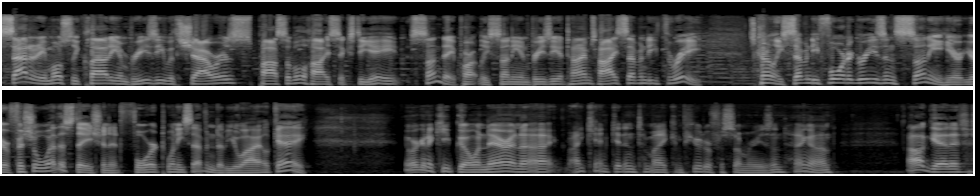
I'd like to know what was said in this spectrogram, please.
Saturday, mostly cloudy and breezy with showers possible, high 68. Sunday, partly sunny and breezy at times, high 73. It's currently 74 degrees and sunny here at your official weather station at 427 WILK. And we're going to keep going there, and I, I can't get into my computer for some reason. Hang on. I'll get it.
